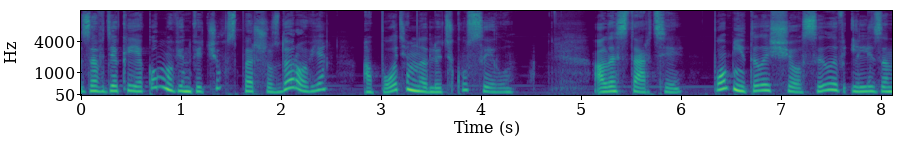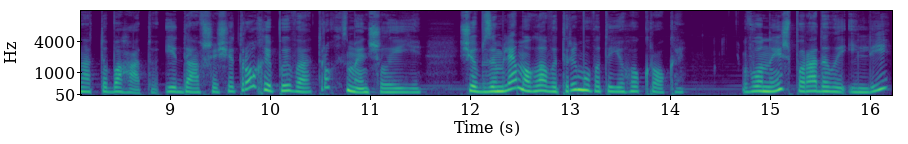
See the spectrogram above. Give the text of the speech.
завдяки якому він відчув спершу здоров'я, а потім надлюдську силу. Але старці помітили, що сили в Іллі занадто багато, і, давши ще трохи пива, трохи зменшили її, щоб земля могла витримувати його кроки. Вони ж порадили Іллі,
